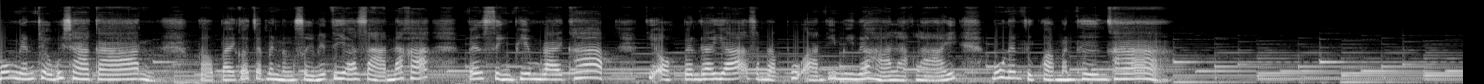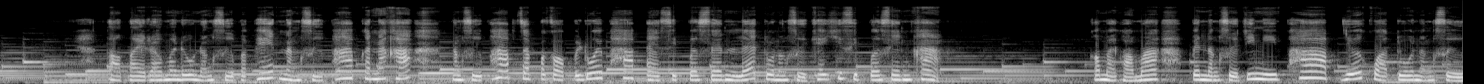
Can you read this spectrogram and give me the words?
มุ่งเน้นเชิงวิชาการ ต่อไปก็จะเป็นหนังสือนิตยสารนะคะ เป็นสิ่งพิมพ์รายคาบ ที่ออกเป็นระยะสำหรับผู้อ่านที่มีเนื้อหาหลากหลาย มุ่งเน้นสู่ความบันเทิงค่ะต่อไปเรามาดูหนังสือประเภทหนังสือภาพกันนะคะ หนังสือภาพจะประกอบไปด้วยภาพ 80%และตัวหนังสือแค่ 20%ค่ะ ก็หมายความว่าเป็นหนังสือที่มีภาพเยอะกว่าตัวหนังสือ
